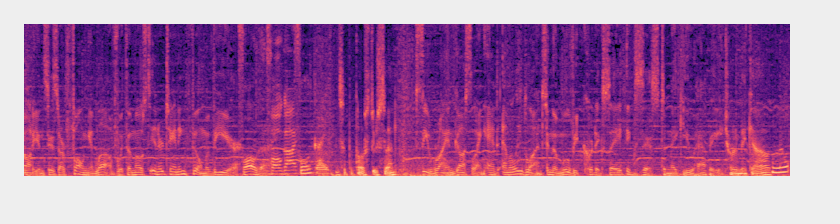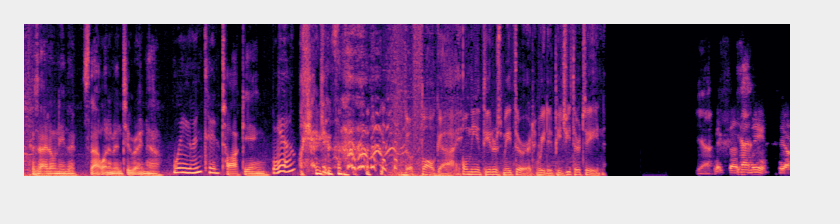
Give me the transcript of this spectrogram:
Audiences are falling in love with the most entertaining film of the year. Fall Guy. Fall Guy. Fall guy. That's what the poster said. See Ryan Gosling and Emily Blunt in the movie critics say exists to make you happy. Trying to make it out? Nope. Because I don't either. It's not what I'm into right now. What are you into? Talking. Yeah. The Fall Guy. Only in theaters May 3rd. Rated PG-13. Yeah. Makes sense Yeah. to me. Yeah.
